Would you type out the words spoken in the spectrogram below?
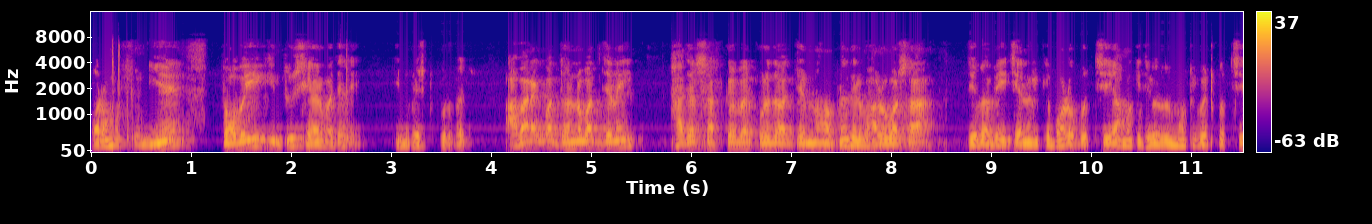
পরামর্শ নিয়ে তবেই কিন্তু শেয়ার বাজারে ইনভেস্ট করবেন আবার একবার ধন্যবাদ জানাই হাজার সাবস্ক্রাইবার করে দেওয়ার জন্য আপনাদের ভালোবাসা, যেভাবে এই চ্যানেলকে বড় করছে, আমাকে যেভাবে মোটিভেট করছে,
